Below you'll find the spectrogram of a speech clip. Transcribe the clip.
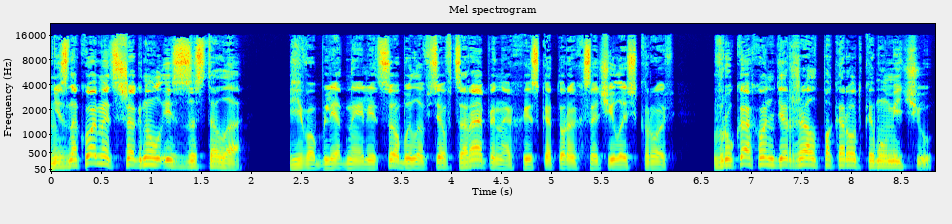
Незнакомец шагнул из-за стола. Его бледное лицо было все в царапинах, из которых сочилась кровь. В руках он держал по короткому мечу.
